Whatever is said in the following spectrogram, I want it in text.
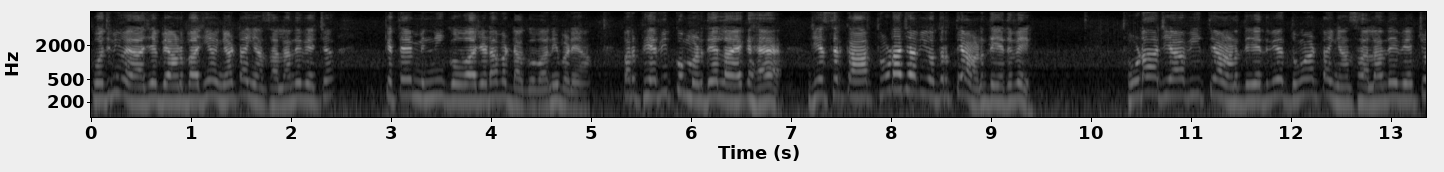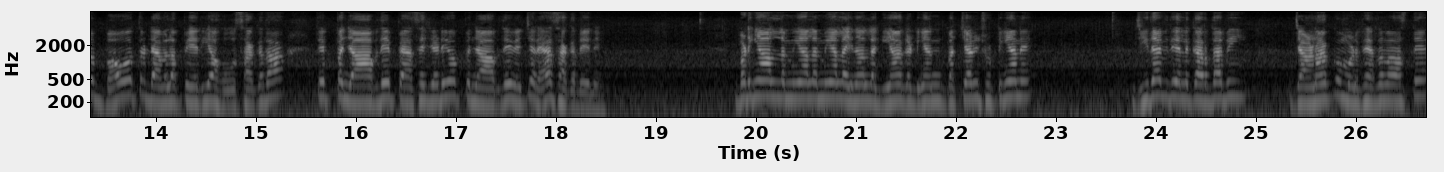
ਕੁਝ ਨਹੀਂ ਹੋਇਆ, ਜੇ ਬਿਆਨਬਾਜ਼ੀਆਂ ਹੋਈਆਂ ਢਾਈਆਂ ਸਾਲਾਂ ਦੇ ਵਿੱਚ, ਕਿਤੇ ਮਿੰਨੀ ਗੋਆ ਜਿਹੜਾ ਵੱਡਾ ਗੋਆ ਨਹੀਂ ਬਣਿਆ। ਪਰ ਫਿਰ ਵੀ ਘੁੰਮਣ ਦੇ ਲਾਇਕ ਹੈ। ਜੇ ਸਰਕਾਰ ਥੋੜਾ ਜਿਹਾ ਵੀ ਉਧਰ ਧਿਆਨ ਦੇ ਦੇਵੇ ਥੋੜਾ ਜਿਹਾ ਵੀ ਧਿਆਨ ਦੇ ਦੇਵੇ ਦੋਵਾਂ ਢਾਈਆਂ ਸਾਲਾਂ ਦੇ ਵਿੱਚ ਬਹੁਤ ਡਿਵੈਲਪ ਏਰੀਆ ਹੋ ਸਕਦਾ ਤੇ ਪੰਜਾਬ ਦੇ ਪੈਸੇ ਜਿਹੜੇ ਉਹ ਪੰਜਾਬ ਦੇ ਵਿੱਚ ਰਹਿ ਸਕਦੇ ਨੇ। ਬੜੀਆਂ ਲੰਮੀਆਂ ਲੰਮੀਆਂ ਲਾਈਨਾਂ ਲੱਗੀਆਂ, ਗੱਡੀਆਂ, ਬੱਚਿਆਂ ਨੂੰ ਛੁੱਟੀਆਂ ਨੇ। ਜਿਹਦਾ ਵੀ ਦਿਲ ਕਰਦਾ ਵੀ ਜਾਣਾ ਘੁੰਮਣ ਫਿਰਨ ਵਾਸਤੇ,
